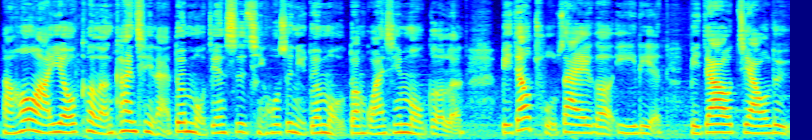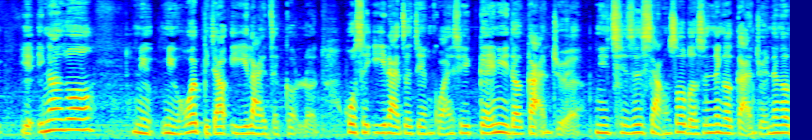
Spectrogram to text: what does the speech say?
然后啊，也有可能看起来对某件事情，或是你对某段关系、某个人比较处在一个依恋，比较焦虑，也应该说你你会比较依赖这个人，或是依赖这件关系给你的感觉。你其实享受的是那个感觉，那个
